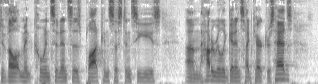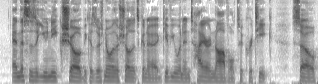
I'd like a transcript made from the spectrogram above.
development coincidences, plot consistencies, um, how to really get inside characters' heads. And this is a unique show because there's no other show that's going to give you an entire novel to critique. So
